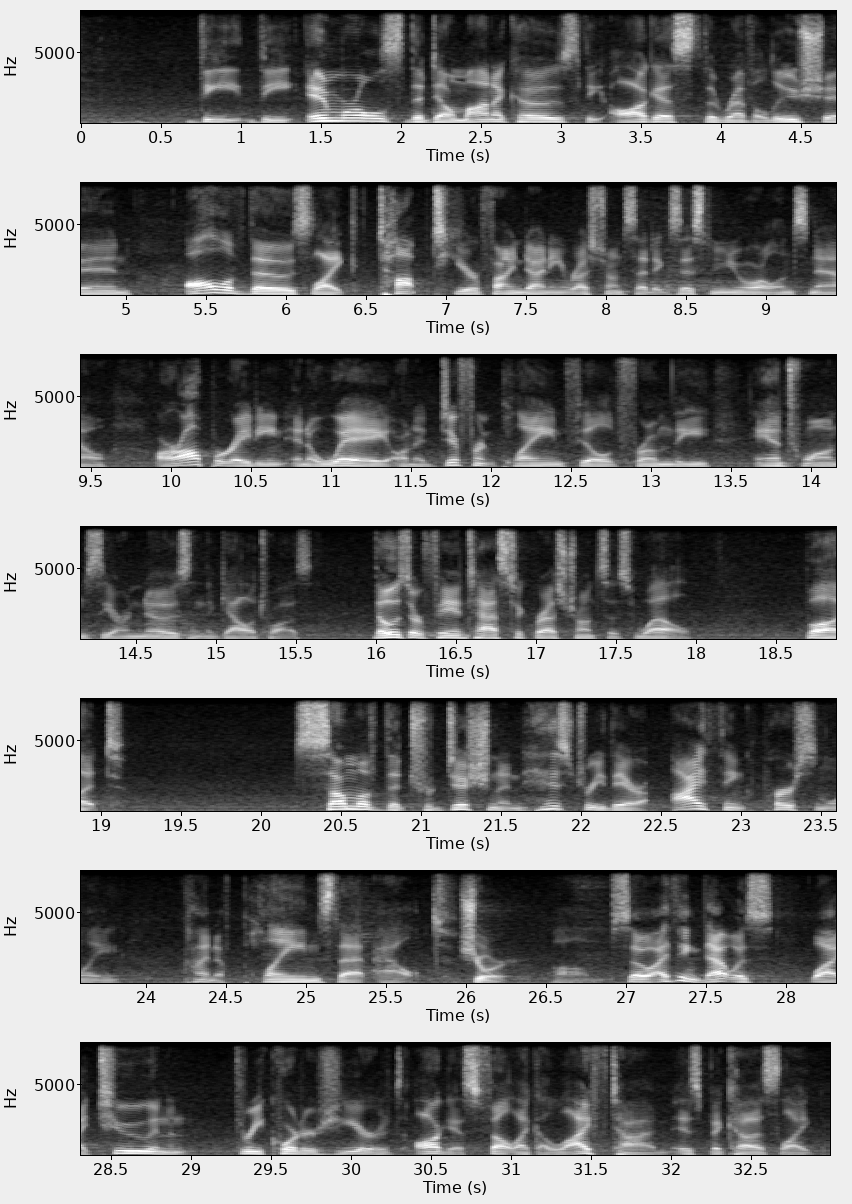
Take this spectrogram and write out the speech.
The the Emeril's, the Delmonicos, the August, the Revolution, all of those like top tier fine dining restaurants that exist in New Orleans now are operating in a way on a different playing field from the Antoine's, the Arnaud's, and the Galatoire's. Those are fantastic restaurants as well. But some of the tradition and history there, I think personally, kind of planes that out. Sure. Um, so I think that was why two and three quarters year, it's August, felt like a lifetime, is because like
